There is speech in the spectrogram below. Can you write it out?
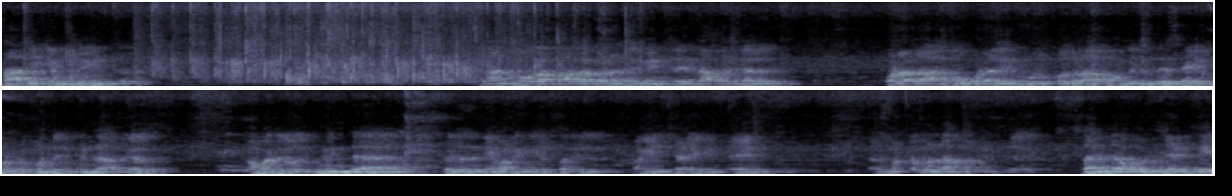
சாதிக்க முடிகின்றது. நான் முகமாக விளங்குகின்றேன். அவர்கள் உடலாகவும் உடலின் உறுப்புகளாகவும் இருந்து செயல்பட்டு கொண்டிருக்கின்றார்கள். அவர்களுக்கும் இந்த விருதினை வழங்கியிருப்பதில் மகிழ்ச்சி அடைகின்றேன். அது மட்டும் இல்லாமல் இன்று தஞ்சாவூர் ஜெட்டி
